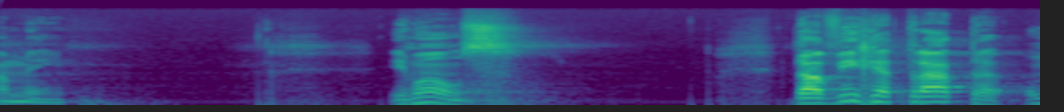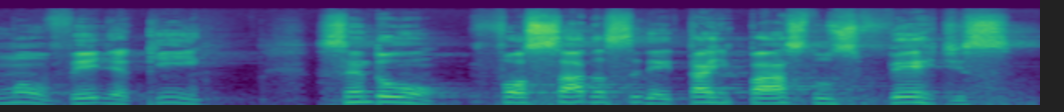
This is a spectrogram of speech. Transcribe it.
Amém. Irmãos, Davi retrata uma ovelha aqui sendo forçada a se deitar em pastos verdes,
